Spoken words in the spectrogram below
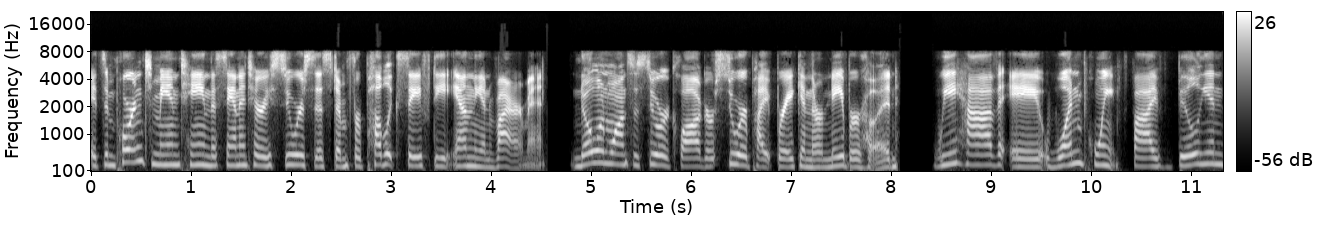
It's important to maintain the sanitary sewer system for public safety and the environment. No one wants a sewer clog or sewer pipe break in their neighborhood. We have a $1.5 billion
